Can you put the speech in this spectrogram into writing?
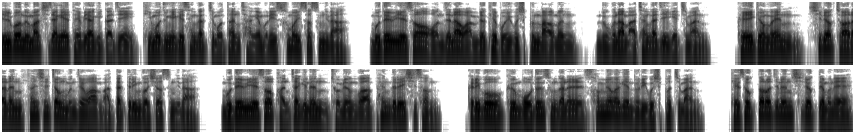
일본 음악 시장에 데뷔하기까지 김호중에게 생각지 못한 장애물이 숨어 있었습니다. 무대 위에서 언제나 완벽해 보이고 싶은 마음은 누구나 마찬가지이겠지만 그의 경우엔 시력 저하라는 현실적 문제와 맞닥뜨린 것이었습니다. 무대 위에서 반짝이는 조명과 팬들의 시선, 그리고 그 모든 순간을 선명하게 누리고 싶었지만 계속 떨어지는 시력 때문에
